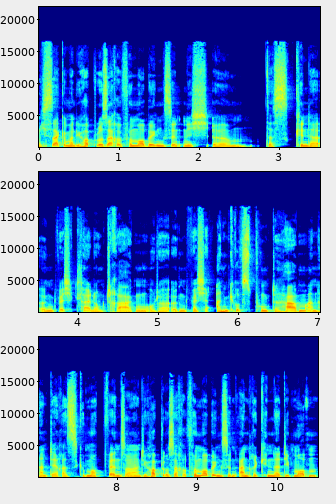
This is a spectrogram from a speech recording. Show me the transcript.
Ich sage immer, die Hauptursache für Mobbing sind nicht, ähm, dass Kinder irgendwelche Kleidung tragen oder irgendwelche Angriffspunkte haben, anhand derer sie gemobbt werden, sondern die Hauptursache für Mobbing sind andere Kinder, die mobben.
